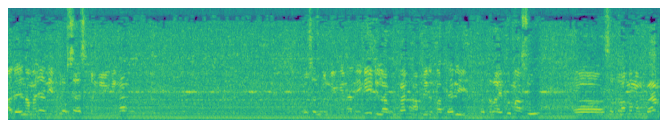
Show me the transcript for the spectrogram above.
ada yang namanya nih proses pendinginan. Proses pendinginan ini dilakukan hampir empat hari. Setelah itu masuk, uh, setelah mengembang,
